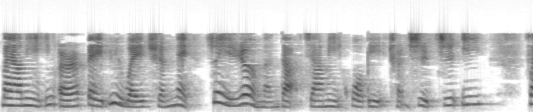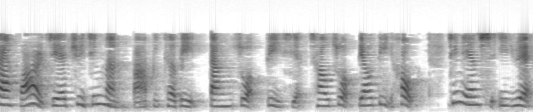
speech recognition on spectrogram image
迈阿密因而被誉为全美最热门的加密货币城市之一。在华尔街巨鲸们把比特币当作避险操作标的后，今年十一月，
